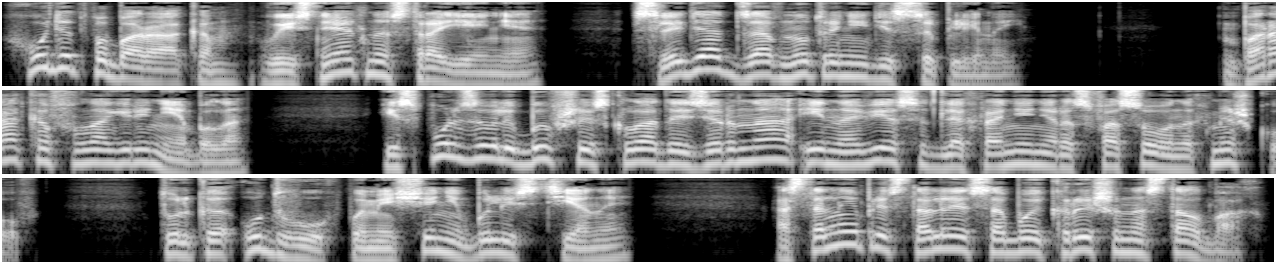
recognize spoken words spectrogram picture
Ходят по баракам, выясняют настроение, следят за внутренней дисциплиной. Бараков в лагере не было. Использовали бывшие склады зерна и навесы для хранения расфасованных мешков. Только у двух помещений были стены, остальные представляли собой крыши на столбах.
